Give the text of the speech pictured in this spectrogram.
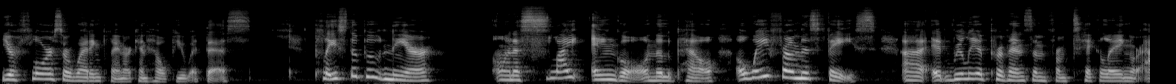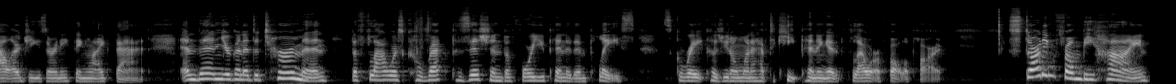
Your florist or wedding planner can help you with this. Place the boutonniere on a slight angle on the lapel away from his face. Uh, it really prevents him from tickling or allergies or anything like that. And then you're going to determine the flower's correct position before you pin it in place. It's great because you don't want to have to keep pinning it, flower fall apart. Starting from behind,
